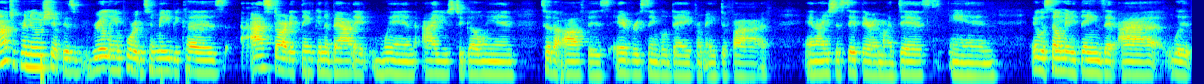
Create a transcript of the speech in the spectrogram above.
entrepreneurship is really important to me because I started thinking about it when I used to go in to the office every single day from eight to five, and I used to sit there at my desk, and it was so many things that I would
